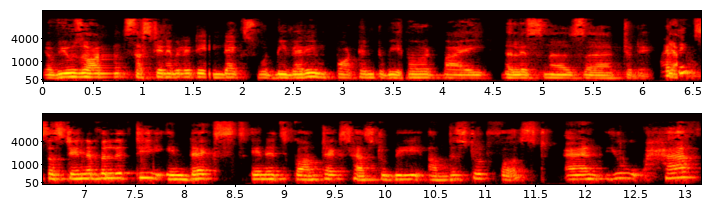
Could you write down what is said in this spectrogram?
Your views on sustainability index would be very important to be heard by the listeners uh, today. I yeah. think sustainability index in its context has to be understood first and you have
